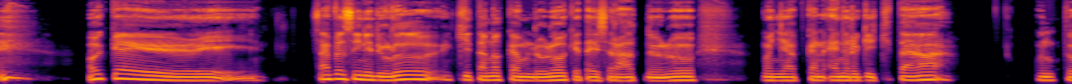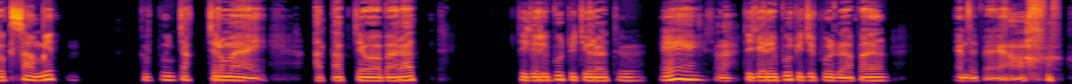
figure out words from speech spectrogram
oke. Sampai sini dulu. Kita ngekam dulu kita istirahat dulu. Menyiapkan energi kita untuk summit ke puncak Cermai atap Jawa Barat 3700 eh salah 3078 MTPL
